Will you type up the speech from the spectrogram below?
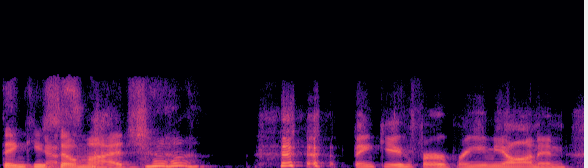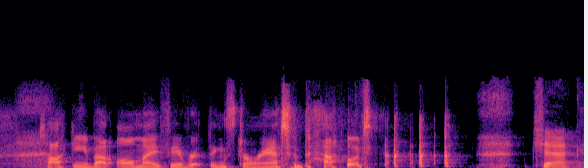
Thank you yes. so much. Thank you for bringing me on and talking about all my favorite things to rant about. Check.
